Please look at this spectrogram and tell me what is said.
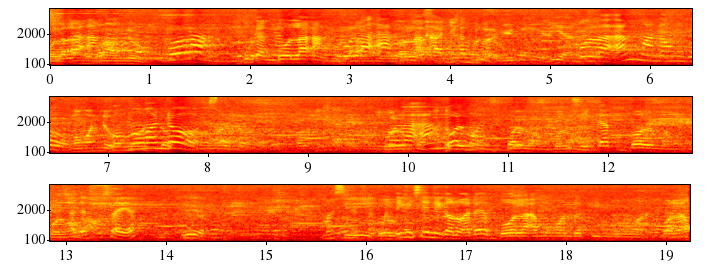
Bolaang Mongondo. Bolang. Bukan bolaang. Bolaang. Rasanya kan juga gitu ya. Iya. Bolaang Manonggo. Mongondo. Mongondo. Bolaang. Bolmong. Bolmong. Singkat Bolmong. Agak susah ya. Iya. Masih mending sini kalau ada bola Mongondo Timur, bola Ah,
